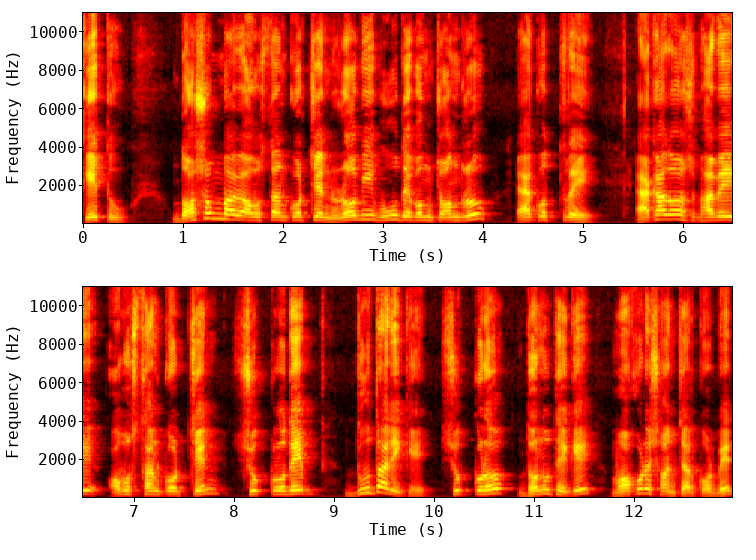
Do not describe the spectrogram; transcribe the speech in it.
কেতু দশমভাবে অবস্থান করছেন রবি, বুধ এবং চন্দ্র একত্রে একাদশভাবে অবস্থান করছেন শুক্রদেব। দু তারিখে শুক্র ধনু থেকে মকরে সঞ্চার করবেন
